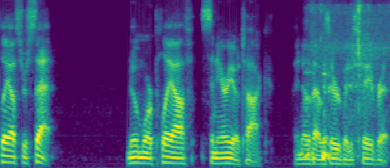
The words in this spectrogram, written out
Playoffs are set. No more playoff scenario talk. I know that was everybody's favorite.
